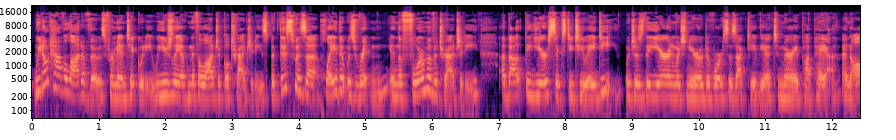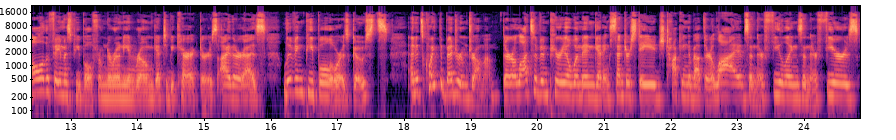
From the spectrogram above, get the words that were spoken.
We don't have a lot of those from antiquity. We usually have mythological tragedies, but this was a play that was written in the form of a tragedy about the year 62 AD, which is the year in which Nero divorces Octavia to marry Poppaea. And all the famous people from Neronian Rome get to be characters, either as living people or as ghosts. And it's quite the bedroom drama. There are lots of imperial women getting center stage, talking about their lives and their feelings and their fears,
